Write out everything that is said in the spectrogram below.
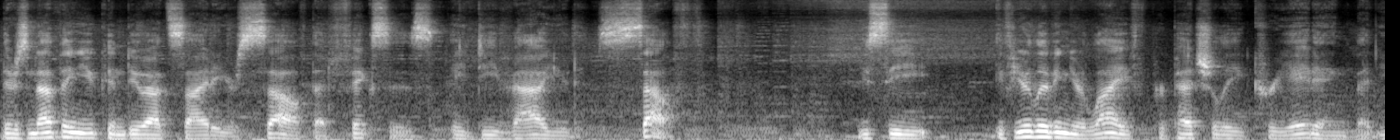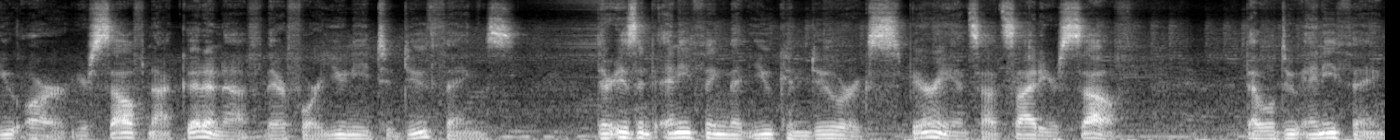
there's nothing you can do outside of yourself that fixes a devalued self. You see, if you're living your life perpetually creating that you are yourself not good enough, therefore you need to do things, there isn't anything that you can do or experience outside of yourself that will do anything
